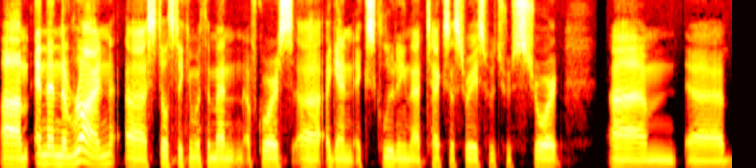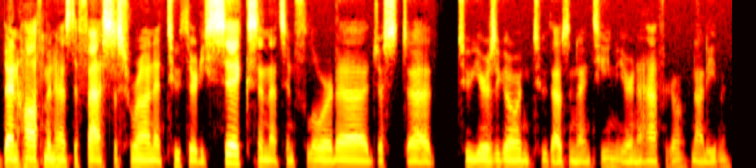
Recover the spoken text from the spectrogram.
Um, and then the run, uh, still sticking with the men, of course. Uh, again, excluding that Texas race, which was short. Um, uh, ben Hoffman has the fastest run at 236, and that's in Florida just uh, two years ago in 2019, a year and a half ago, not even.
